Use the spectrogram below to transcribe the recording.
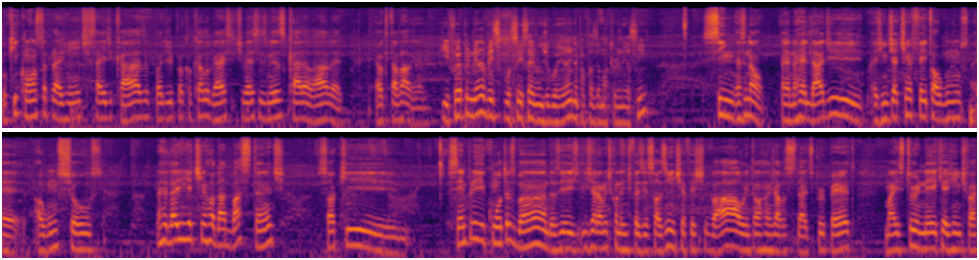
o que consta pra gente sair de casa, pode ir pra qualquer lugar, se tiver esses mesmos caras lá, velho. É o que tá valendo. E foi a primeira vez que vocês saíram de Goiânia pra fazer uma turnê assim? Sim, assim, não. É, na realidade, a gente já tinha feito alguns, é, alguns shows. Na realidade, a gente já tinha rodado bastante, só que sempre com outras bandas. E, e geralmente, quando a gente fazia sozinho, tinha festival, então arranjava cidades por perto. Mas turnê que a gente vai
